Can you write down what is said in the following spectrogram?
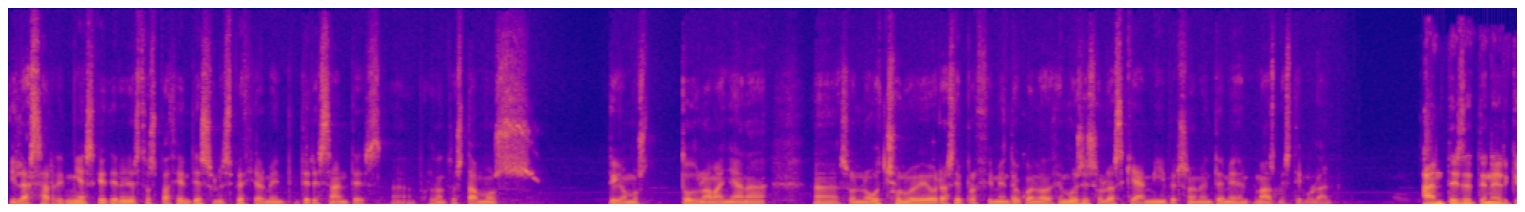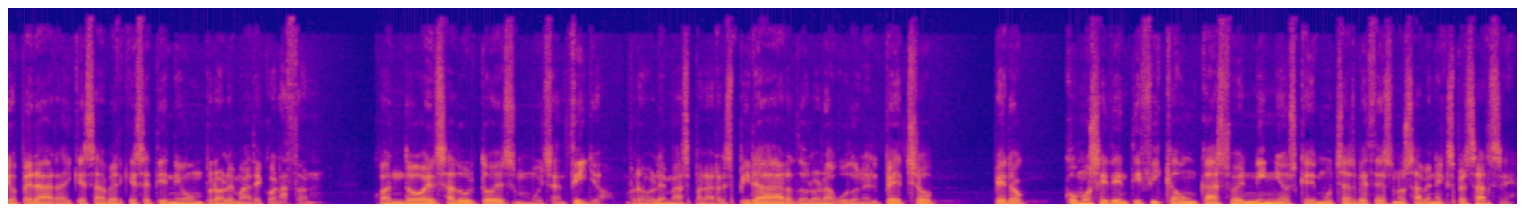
y las arritmias que tienen estos pacientes son especialmente interesantes. Ah, por tanto, estamos digamos, toda una mañana, ah, son 8 o 9 horas de procedimiento cuando lo hacemos y son las que a mí personalmente más me estimulan. Antes de tener que operar hay que saber que se tiene un problema de corazón. Cuando es adulto es muy sencillo, problemas para respirar, dolor agudo en el pecho, pero ¿Cómo se identifica un caso en niños que muchas veces no saben expresarse?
